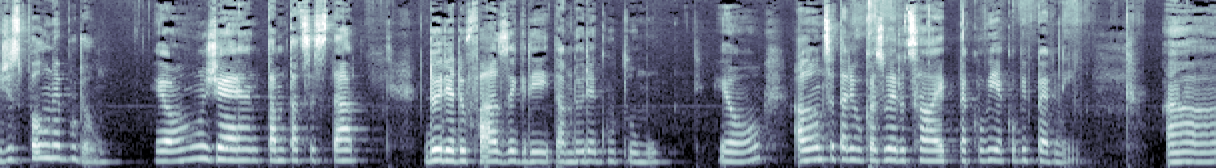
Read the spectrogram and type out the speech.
že spolu nebudou. Jo, že tam ta cesta dojde do fáze, kdy tam dojde k útlumu. Jo, ale on se tady ukazuje docela jak takový jakoby pevný. A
